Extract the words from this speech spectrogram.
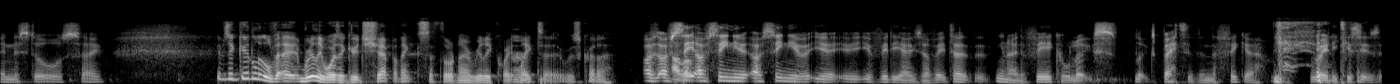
in the stores. So It was a good little. It really was a good ship. I think Sith Lord and I really quite Mm. liked it. It was quite a. I've, I've seen I've seen you I've seen your your, your videos of it. it. You know the vehicle looks looks better than the figure, really, because it's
